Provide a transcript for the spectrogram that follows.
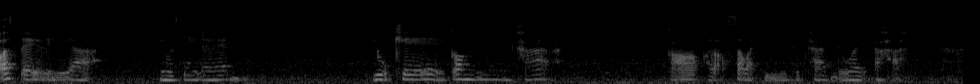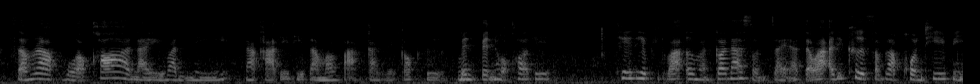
ออสเตรเลียนิวซีแลนด์ UK ก็มีค่ะ ก็ขอสวัสดีทุกท่านด้วยนะคะสำหรับหัวข้อในวันนี้นะคะที่ทิพย์นำมาฝากกันเลยก็คือเป็นเป็นหัวข้อที่ที่ทิพย์คิดว่าเออมันก็น่าสนใจนะแต่ว่าอันนี้คือสำหรับคนที่มี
